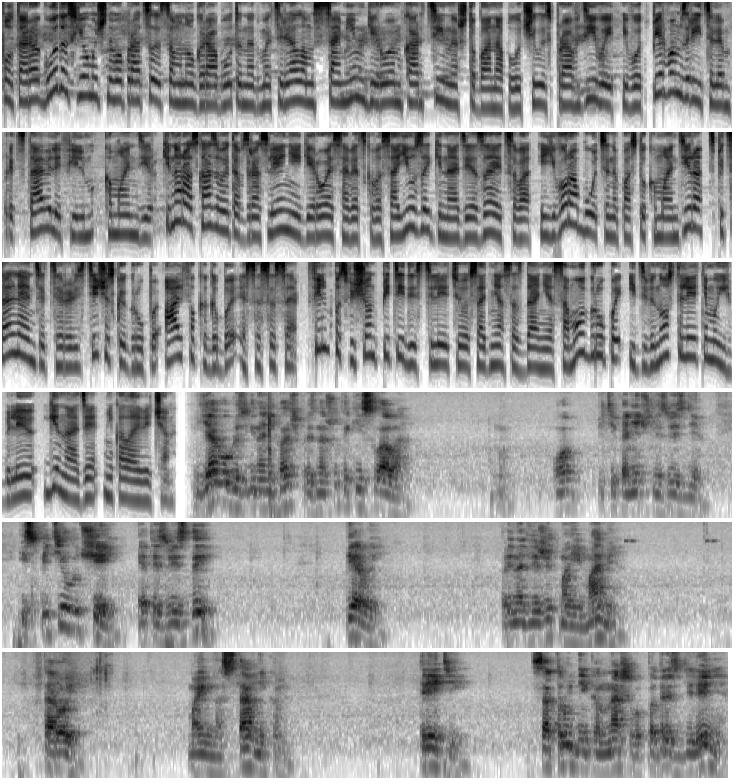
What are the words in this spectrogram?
Полтора года съемочного процесса, много работы над материалом с самим героем картины, чтобы она получилась правдивой. И вот первым зрителям представили фильм «Командир». Кино рассказывает о взрослении героя Советского Союза Геннадия Зайцева и его работе на посту командира специальной антитеррористической группы «Альфа» КГБ СССР. Фильм посвящен 50-летию со дня создания самой группы и 90-летнему юбилею Геннадия Николаевича. Я в образе Геннадия Николаевича произношу такие слова о пятиконечной звезде. Из пяти лучей этой звезды первый принадлежит моей маме, второй моим наставникам, третий сотрудникам нашего подразделения,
